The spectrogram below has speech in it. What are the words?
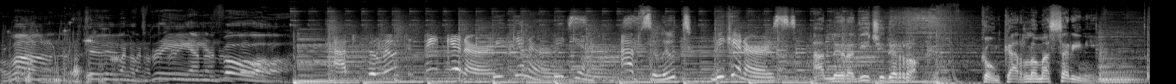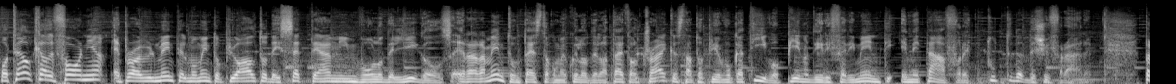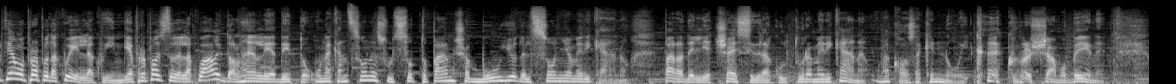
One, two, and three, and four. Absolute beginners. Beginners. Beginners. Absolute beginners. Alle radici del rock con Carlo Massarini. Hotel California è probabilmente il momento più alto dei sette anni in volo degli Eagles e raramente un testo come quello della title track è stato più evocativo, pieno di riferimenti e metafore, tutte da decifrare. Partiamo proprio da quella, quindi, a proposito della quale Don Henley ha detto una canzone sul sottopancia buio del sogno americano, parla degli eccessi della cultura americana, una cosa che noi conosciamo bene,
